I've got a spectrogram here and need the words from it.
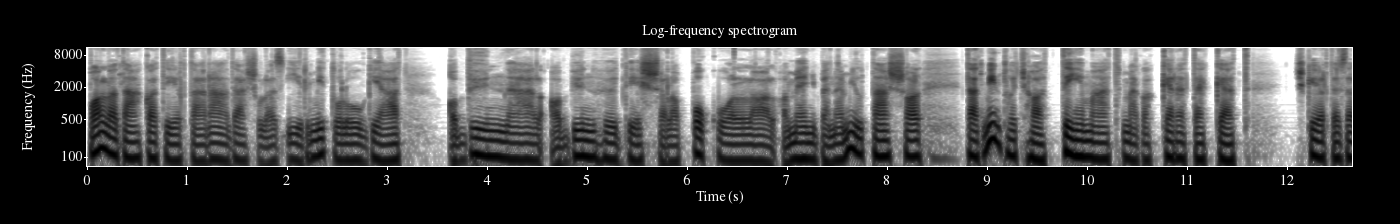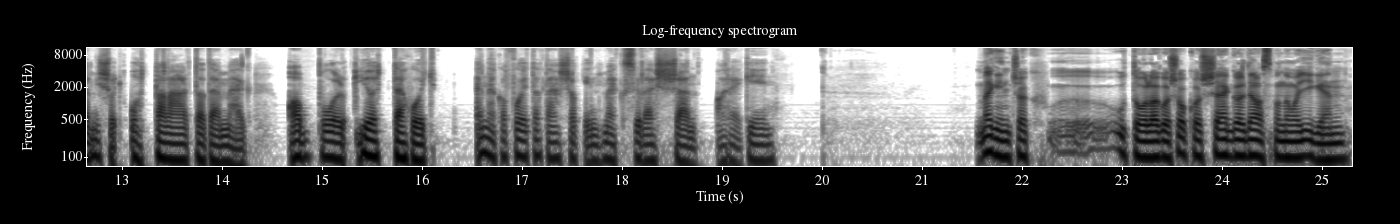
balladákat írtál, ráadásul az ír mitológiát, a bűnnel, a bűnhődéssel, a pokollal, a mennybe nem jutással, tehát minthogyha a témát meg a kereteket, és kérdezem is, hogy ott találtad-e meg, abból jötte, hogy ennek a folytatásaként megszülessen a regény? Megint csak utólagos okossággal, de azt mondom, hogy igen,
